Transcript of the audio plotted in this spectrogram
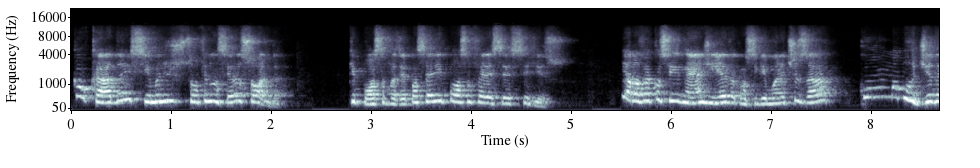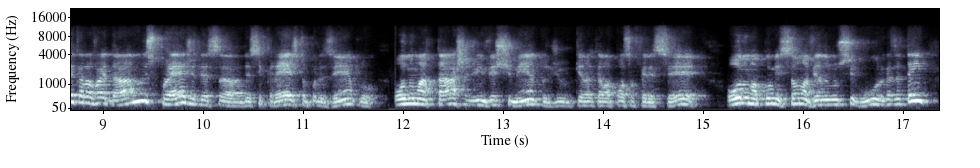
calcada em cima de instituição financeira sólida, que possa fazer parceria e possa oferecer esse serviço. E ela vai conseguir ganhar dinheiro, vai conseguir monetizar uma mordida que ela vai dar no spread dessa, desse crédito, por exemplo, ou numa taxa de investimento de, que, ela, que ela possa oferecer, ou numa comissão na venda de um seguro. Quer dizer, tem,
